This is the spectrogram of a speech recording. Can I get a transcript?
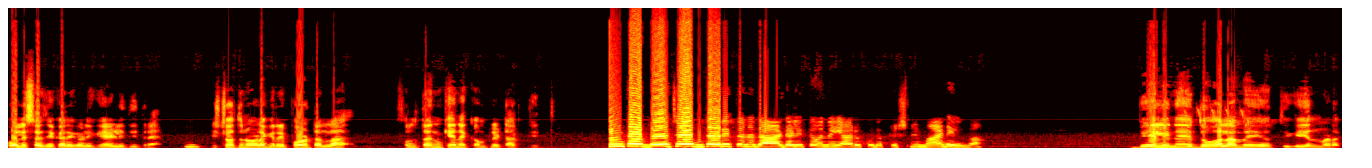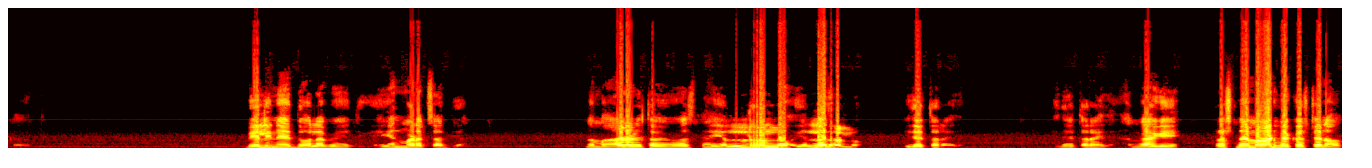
ಪೊಲೀಸ್ ಅಧಿಕಾರಿಗಳಿಗೆ ಹೇಳಿದಿದ್ರೆ ಇಷ್ಟೊತ್ತಿನ ಇಷ್ಟೊತ್ತಿನೊಳಗೆ ರಿಪೋರ್ಟ್ ಎಲ್ಲ ಫುಲ್ ತನಿಖೆನೆ ಕಂಪ್ಲೀಟ್ ಆಗ್ತಿತ್ತು. ಇಂಥ ಬೇಜವಾಬ್ದಾರಿತನದ ಆಡಳಿತವನ್ನ ಯಾರು ಕೂಡ ಪ್ರಶ್ನೆ ಮಾಡಿಲ್ವಾ? ಬೇಲಿನೇ ಎದ್ದು ಹೊಲ ಮೇಯೊತ್ತಿಗೆ ಏನ್ ಮಾಡಕ್ಕಾಗತ್ತೆ? ಬೇಲಿನೇ ಎದ್ದು ಹೊಲ ಮೇಯೊತ್ತಿಗೆ ಏನ್ ಮಾಡಕ್ ಸಾಧ್ಯ? ನಮ್ಮ ಆಡಳಿತ ವ್ಯವಸ್ಥೆ ಎಲ್ಲರಲ್ಲೂ ಎಲ್ಲದರಲ್ಲೂ ಇದೇ ತರ ಇದೆ. ಇದೇ ತರ ಇದೆ. ಹಂಗಾಗಿ ಪ್ರಶ್ನೆ ಮಾಡ್ಬೇಕಷ್ಟೇ ನಾವು.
